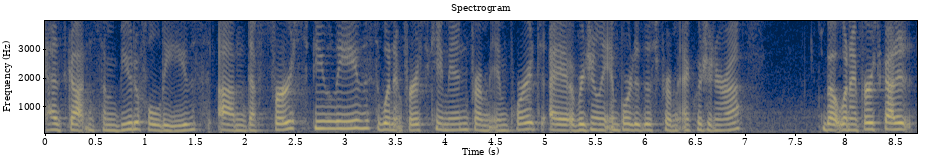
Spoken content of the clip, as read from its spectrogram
has gotten some beautiful leaves. Um, the first few leaves, when it first came in from import, I originally imported this from Ecuagenera, but when I first got it,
